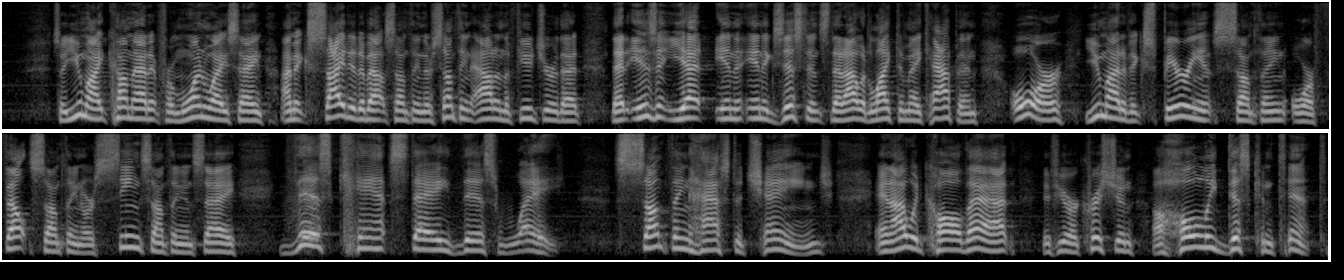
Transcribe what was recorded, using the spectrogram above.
So you might come at it from one way saying, I'm excited about something. There's something out in the future that, that isn't yet in, in existence that I would like to make happen. Or you might have experienced something or felt something or seen something and say, This can't stay this way. Something has to change. And I would call that if you're a Christian, a holy discontent.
